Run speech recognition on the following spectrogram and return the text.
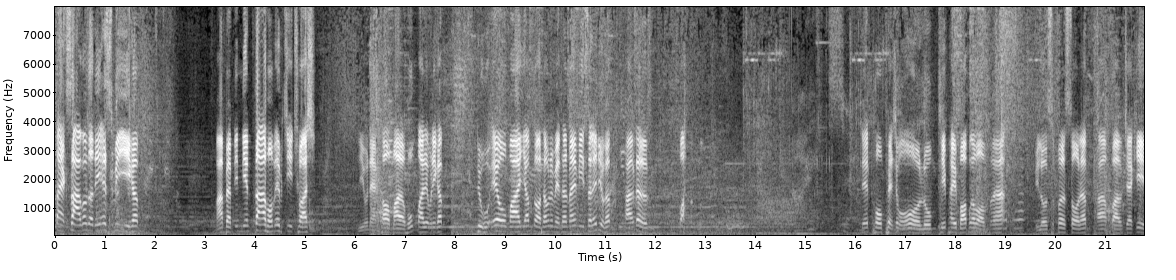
แตกสามครับตอนนี้ SBE ครับ มาแบบเนียนๆตาผม MG Trash ลิวแนกเข้ามาฮุกมาในวันนี้ครับดูเอลมาย้ำต่อทำดาเมจทันไหมมีเซเลสอยู่ครับ ทางเดอร์ฟังเดดโพเพชโอ้ลุมทิปให้บ๊อบครับผมนะฮะ บิโลซูเปอร์โซนครับทางฝั่งแจ็คกี้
